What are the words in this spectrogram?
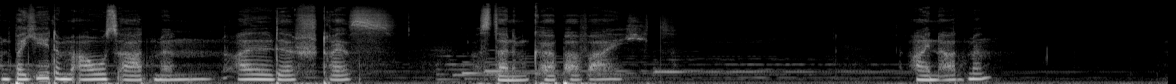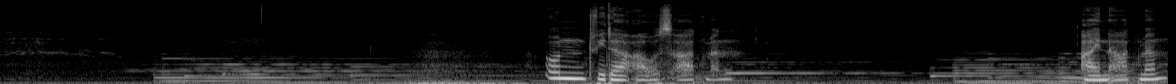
und bei jedem Ausatmen all der Stress aus deinem Körper weicht. Einatmen. Und wieder ausatmen. Einatmen.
